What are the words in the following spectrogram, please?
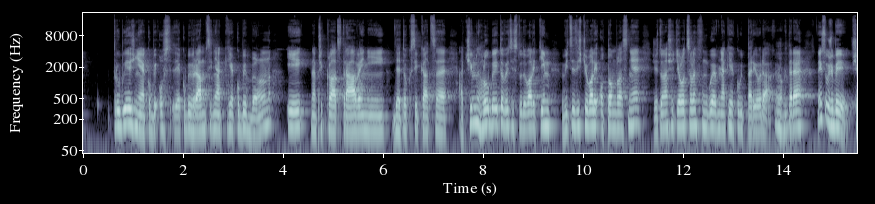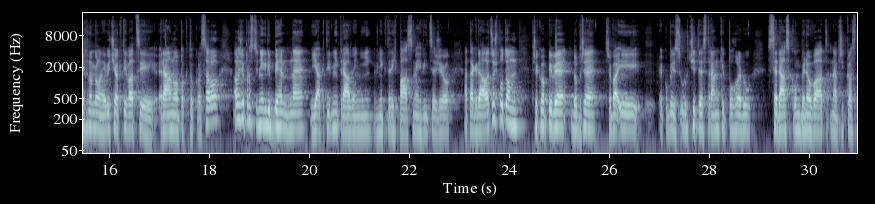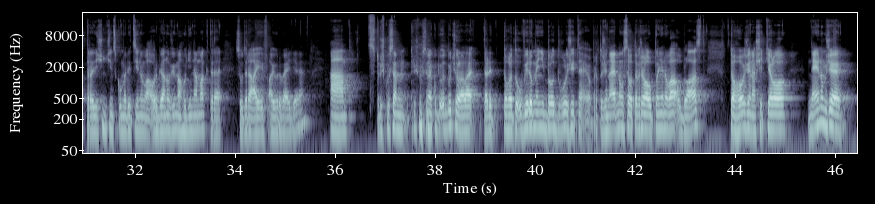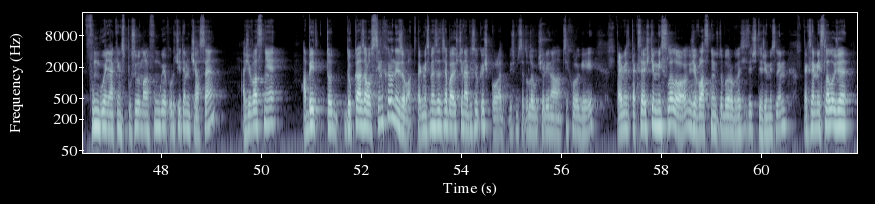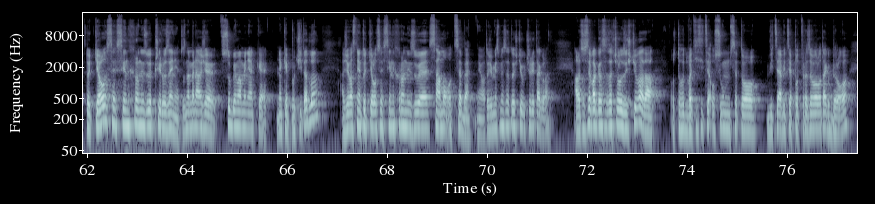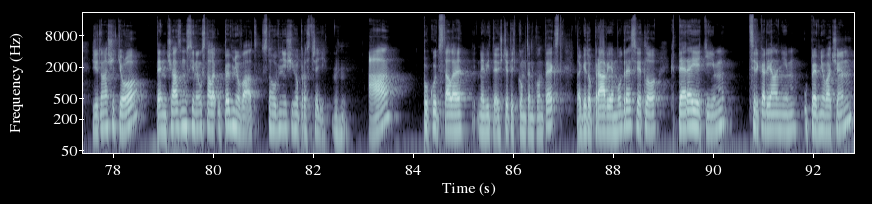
průběžně jakoby, os, jakoby v rámci nějakých jakoby vln i například strávení, detoxikace a čím hlouběji to věci studovali, tím více zjišťovali o tom vlastně, že to naše tělo celé funguje v nějakých jakoby periodách, mm-hmm. jo, mhm. které nejsou, že by všechno mělo největší aktivaci ráno a pak to klesalo, ale že prostě někdy během dne je aktivní trávení v některých pásmech více, že jo, a tak dále, což potom překvapivě dobře třeba i jakoby z určité stránky pohledu se dá skombinovat například s tradiční čínskou medicínou a orgánovými hodinama, které jsou teda i v ayurvédě. A trošku jsem, trošku jsem jakoby odbočil, ale tady tohleto uvědomění bylo důležité, jo, protože najednou se otevřela úplně nová oblast toho, že naše tělo nejenom, že funguje nějakým způsobem, ale funguje v určitém čase a že vlastně aby to dokázalo synchronizovat, tak my jsme se třeba ještě na vysoké škole, když jsme se tohle učili na psychologii, tak, tak se ještě myslelo, že vlastně, to byl rok 2004, myslím, tak se myslelo, že to tělo se synchronizuje přirozeně. To znamená, že v sobě máme nějaké, nějaké počítadlo a že vlastně to tělo se synchronizuje samo od sebe. Jo? Takže my jsme se to ještě učili takhle. Ale co se pak zase začalo zjišťovat a od toho 2008 se to více a více potvrzovalo, tak bylo, že to naše tělo ten čas musí neustále upevňovat z toho vnějšího prostředí. Mm-hmm. A pokud stále nevíte ještě teď ten kontext, tak je to právě modré světlo, které je tím cirkadiálním upevňovačem,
